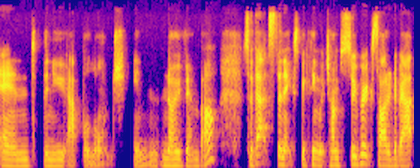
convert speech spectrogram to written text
and the new app will launch in November. So that's the next big thing, which I'm super excited about.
